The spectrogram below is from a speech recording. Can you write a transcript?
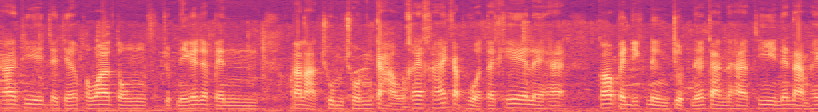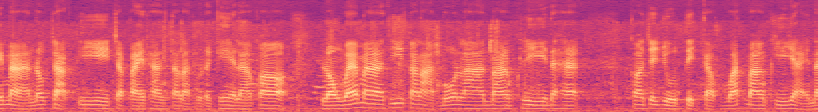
ข้างที่จะเยอะเพราะว่าตรงจุดนี้ก็จะเป็นตลาดชุมชนเก่าคล้ายๆ กับหัวตะเข้เลยฮะก็เป็นอีกหนึ่งจุดเนื้อกันนะฮะที่แนะนำให้มานอกจากที่จะไปทางตลาดหัวตะเข้แล้วก็ลองแวะมาที่ตลาดโบราณบางพลีนะฮะก็จะอยู่ติดกับวัดบางพลีใหญ่ใน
